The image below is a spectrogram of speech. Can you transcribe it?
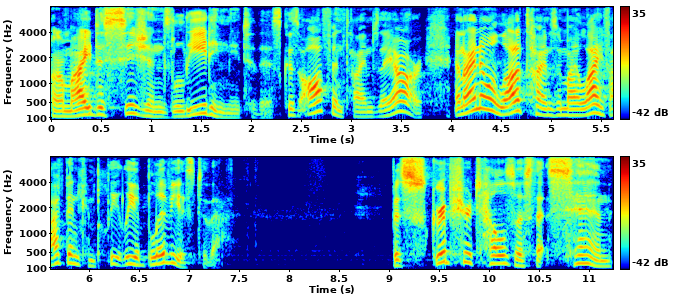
Are my decisions leading me to this? Because oftentimes they are. And I know a lot of times in my life I've been completely oblivious to that. But Scripture tells us that sin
